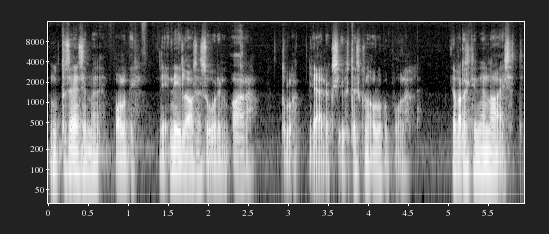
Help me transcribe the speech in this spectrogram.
Mutta se ensimmäinen polvi, niin niillä on se suurin vaara tulla jäädyksi yhteiskunnan ulkopuolelle. Ja varsinkin ne naiset.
